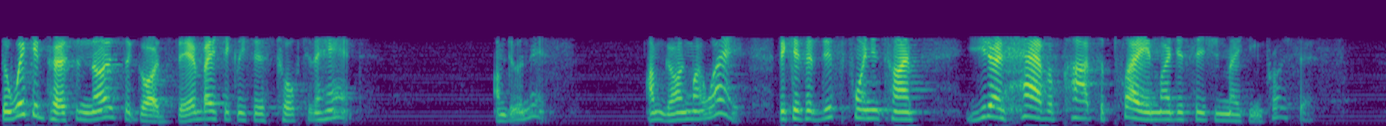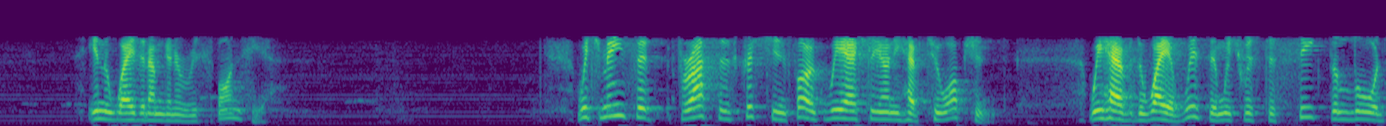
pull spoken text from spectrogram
The wicked person knows that God's there and basically says, talk to the hand. I'm doing this. I'm going my way. Because at this point in time, you don't have a part to play in my decision making process. In the way that I'm going to respond here. Which means that for us as Christian folk, we actually only have two options. We have the way of wisdom, which was to seek the Lord's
